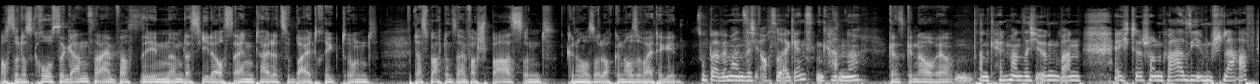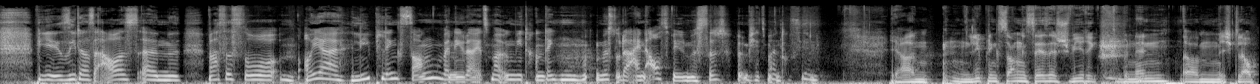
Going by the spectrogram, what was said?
auch so das große Ganze einfach sehen, ähm, dass jeder auch seinen Teil dazu beiträgt und das macht uns einfach Spaß und genau soll auch genauso weitergehen. Super, wenn man sich auch so ergänzen kann, ne? Ganz genau, ja. Dann kennt man sich irgendwann echt schon quasi im Schlaf. Wie sieht das aus? Ähm, was ist so euer Lieblingssong, wenn ihr da jetzt mal irgendwie dran denken müsst oder einen auswählen müsstet? Würde mich jetzt mal interessieren. Ja, ein Lieblingssong ist sehr, sehr schwierig zu benennen. Ähm, ich glaube,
